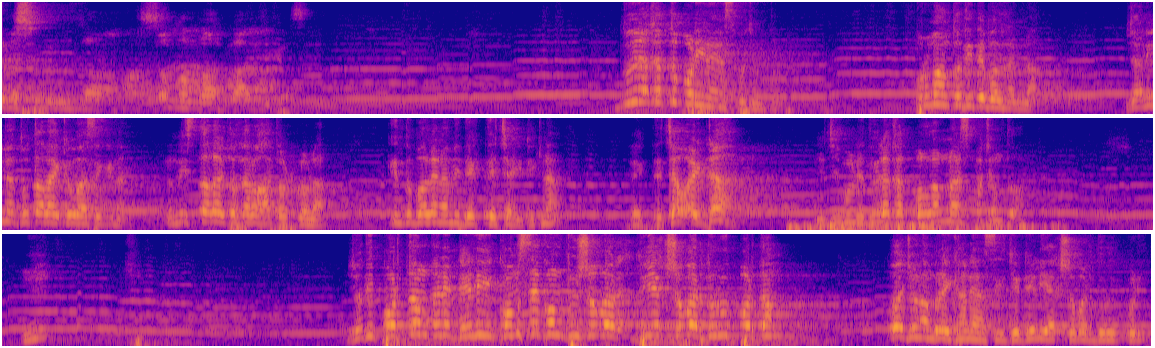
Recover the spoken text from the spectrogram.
দুই রাখাত তো পড়ি নাই আজ পর্যন্ত। প্রমাণ তো দিতে বললেন না। জানি না দোতলায় কেউ আছে কিনা। নিচতলায় তো কারও হাত উঠল না। কিন্তু বলেন, আমি দেখতে চাই, ঠিক না? দেখতে চাও এটা? জীবনে দুই রাখাত পড়লাম না আজ পর্যন্ত। হুম? যদি পড়তাম, তাহলে ডেলি কমসে কম দুইশো বার, দুই একশো বার দূরত পড়তাম। কয়জন আমরা এখানে আসি যে ডেলি একশো বার দূরত পড়ি?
